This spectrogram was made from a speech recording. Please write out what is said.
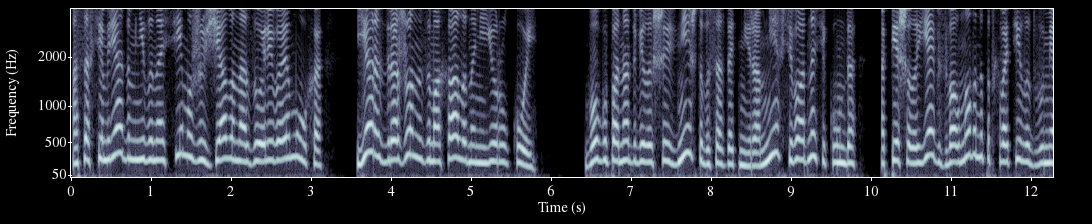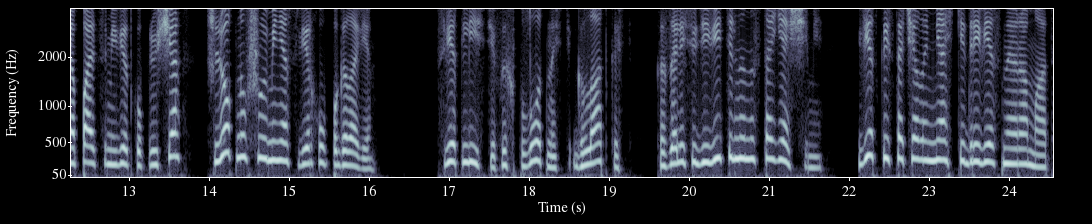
а совсем рядом невыносимо жужжала назойливая муха. Я раздраженно замахала на нее рукой. Богу понадобилось шесть дней, чтобы создать мир, а мне всего одна секунда — Опешила я и взволнованно подхватила двумя пальцами ветку плюща, шлепнувшую меня сверху по голове. Цвет листьев, их плотность, гладкость казались удивительно настоящими. Ветка источала мягкий древесный аромат.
